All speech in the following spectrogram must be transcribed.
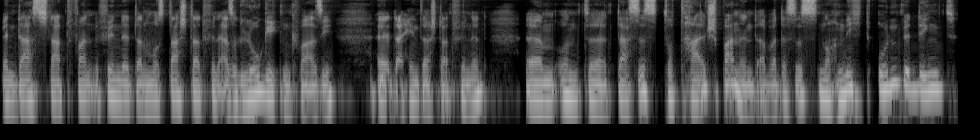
wenn das stattfindet, dann muss das stattfinden. Also Logiken quasi äh, dahinter stattfindet. Ähm, und äh, das ist total spannend, aber das ist noch nicht unbedingt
